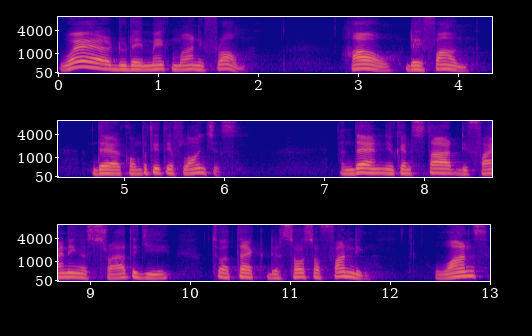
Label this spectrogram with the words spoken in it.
Where do they make money from? How they fund their competitive launches. And then you can start defining a strategy to attack their source of funding. Once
